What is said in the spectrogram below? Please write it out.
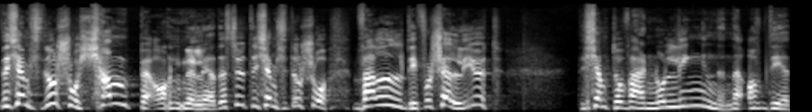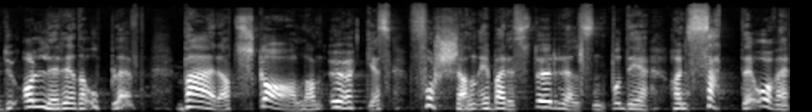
Det kommer ikke til å se kjempeannerledes ut. Det kommer ikke til å se veldig forskjellig ut. Det kommer til å være noe lignende av det du allerede har opplevd. Bare at skalaen økes. Forskjellen er bare størrelsen på det han setter over.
